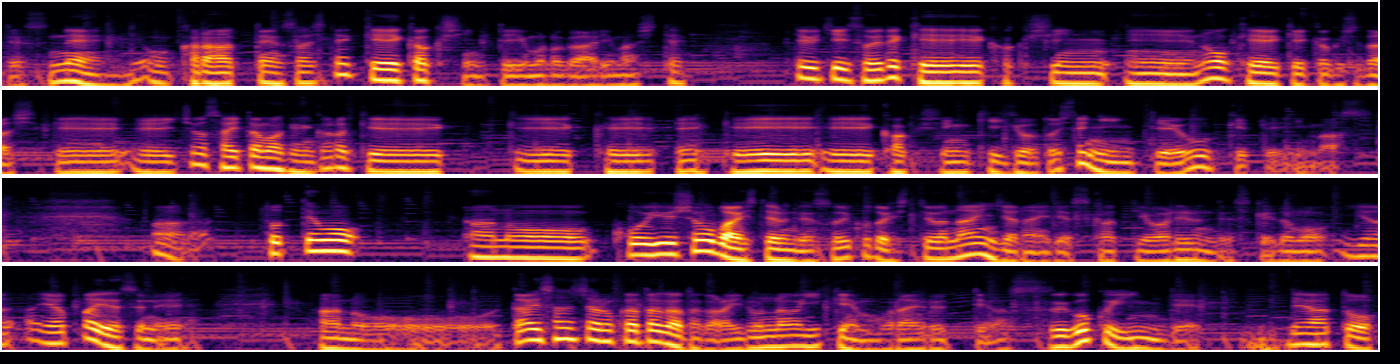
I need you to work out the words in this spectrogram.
ですね、から発展させて経営革新っていうものがありまして、でうちそれで経営革新の経営計画書出して、一応埼玉県から経営経営経営革新企業として認定を受けています。まあとってもあのこういう商売してるんでそういうこと必要ないんじゃないですかって言われるんですけどもややっぱりですねあの第三者の方々からいろんな意見もらえるっていうのはすごくいいんでであと、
